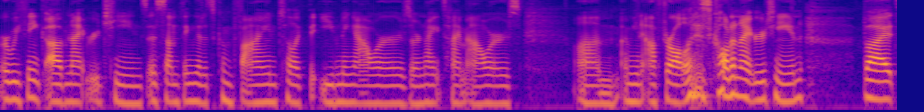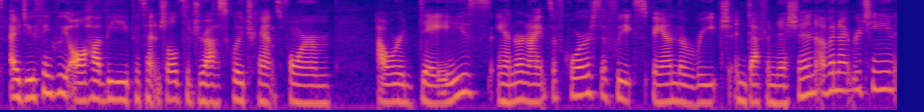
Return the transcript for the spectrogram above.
or we think of night routines as something that is confined to like the evening hours or nighttime hours. Um, I mean, after all, it is called a night routine. But I do think we all have the potential to drastically transform our days and our nights, of course, if we expand the reach and definition of a night routine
